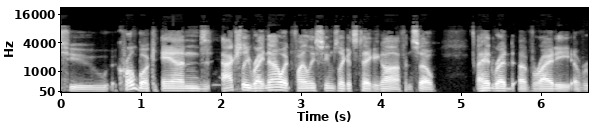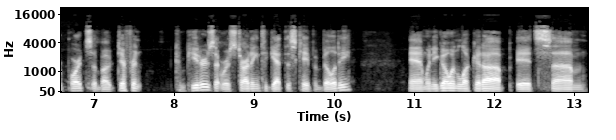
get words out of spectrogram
to Chromebook. And actually, right now, it finally seems like it's taking off. And so I had read a variety of reports about different computers that were starting to get this capability. And when you go and look it up, it's um,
